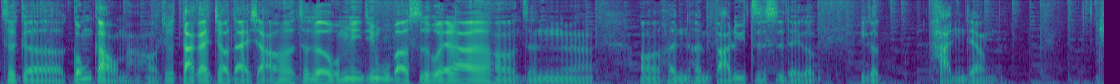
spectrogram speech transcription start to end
这个公告嘛，哈，就大概交代一下哦，这个我们已经五保四回啦，哦，真的哦，很很法律知识的一个一个函这样子。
